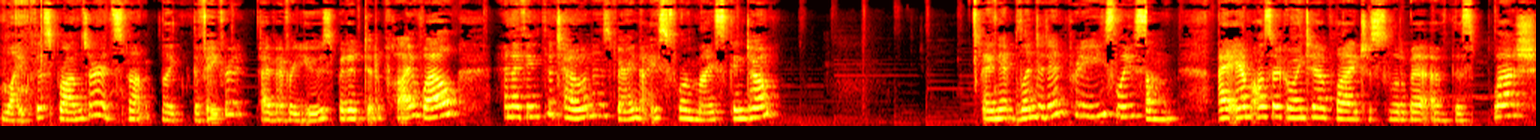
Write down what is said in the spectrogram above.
like this bronzer. It's not like the favorite I've ever used, but it did apply well. And I think the tone is very nice for my skin tone. And it blended in pretty easily. So, um, I am also going to apply just a little bit of this blush.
